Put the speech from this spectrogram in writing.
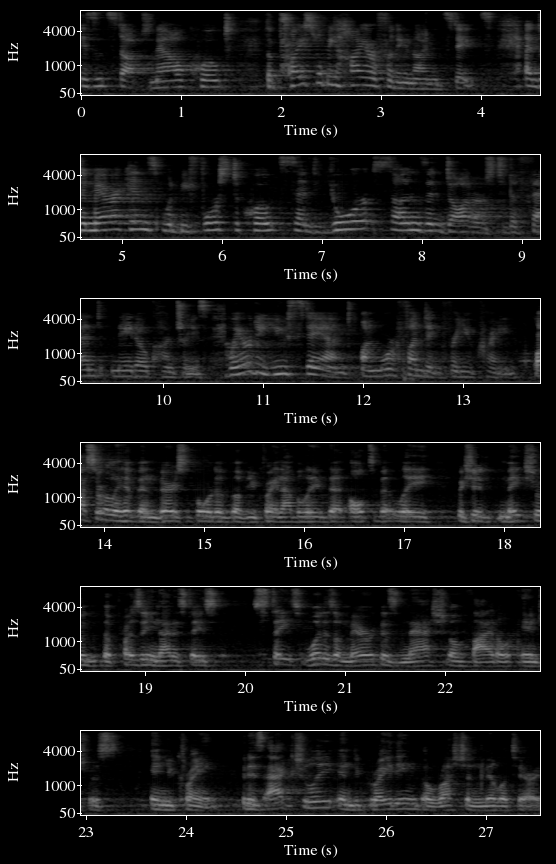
isn't stopped now, quote, the price will be higher for the United States, and Americans would be forced to, quote, send your sons and daughters to defend NATO countries. Where do you stand on more funding for Ukraine? I certainly have been very supportive of Ukraine. I believe that ultimately we should make sure that the President of the United States states what is America's national vital interest in Ukraine. It is actually in degrading the Russian military.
